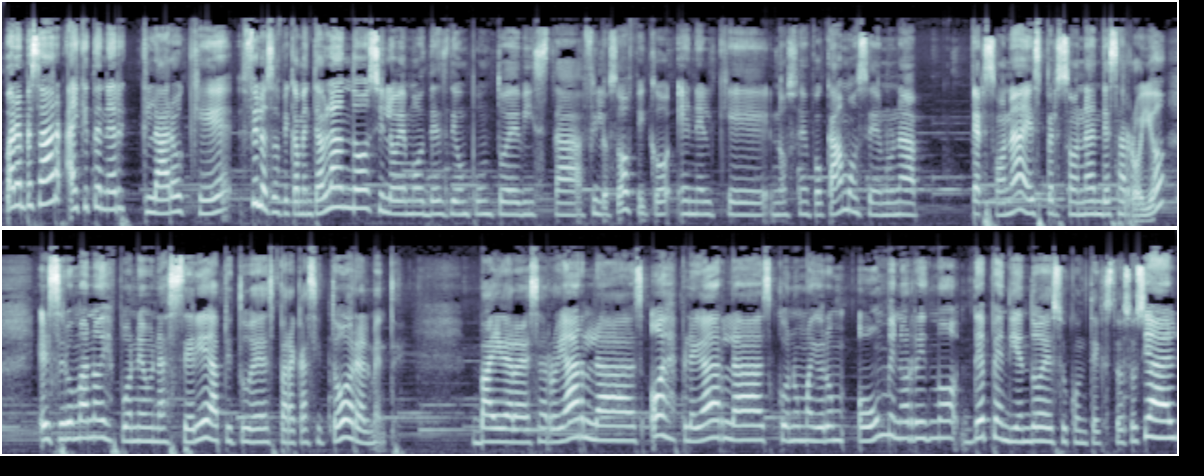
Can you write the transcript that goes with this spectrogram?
Para empezar, hay que tener claro que, filosóficamente hablando, si lo vemos desde un punto de vista filosófico en el que nos enfocamos en una persona, es persona en desarrollo, el ser humano dispone de una serie de aptitudes para casi todo realmente. Va a llegar a desarrollarlas o a desplegarlas con un mayor o un menor ritmo dependiendo de su contexto social,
